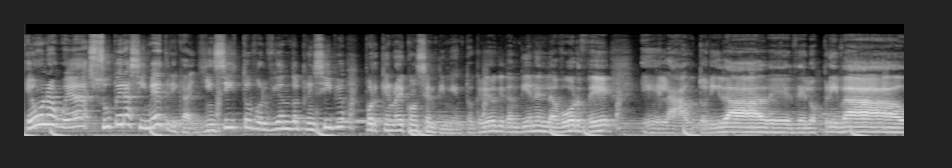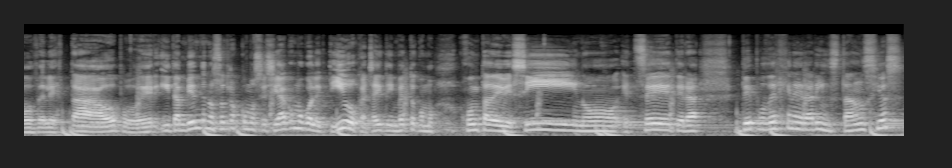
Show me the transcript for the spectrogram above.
Es una weá súper asimétrica. Y insisto, volviendo al principio, porque no hay consentimiento. Creo que también es labor de eh, las autoridades, de los privados, del Estado, poder, y también de nosotros como sociedad, como colectivo, ¿cachai? Te invento como junta de vecinos, etcétera, de poder generar instancias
